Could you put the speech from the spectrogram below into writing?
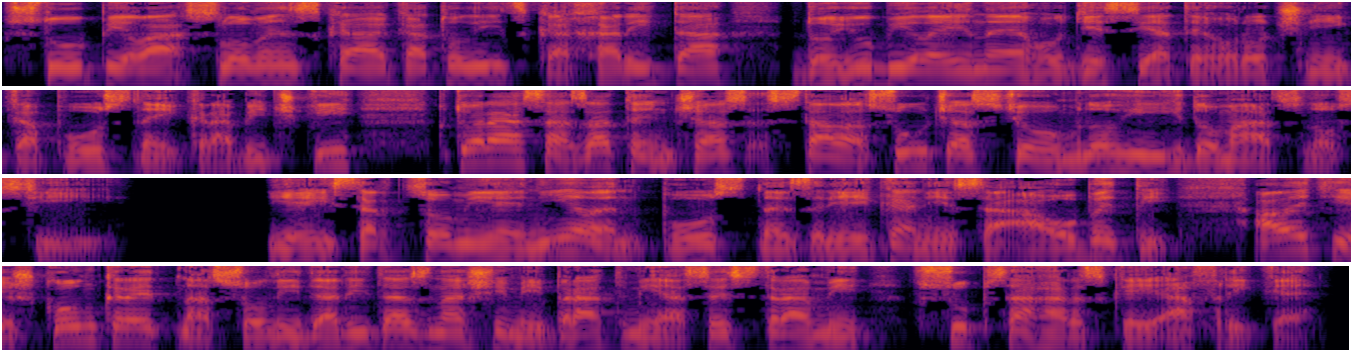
vstúpila Slovenská katolícka charita do jubilejného 10. ročníka pôstnej krabičky, ktorá sa za ten čas stala súčasťou mnohých domácností. Jej srdcom je nielen pôstne zriekanie sa a obety, ale tiež konkrétna solidarita s našimi bratmi a sestrami v subsaharskej Afrike.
